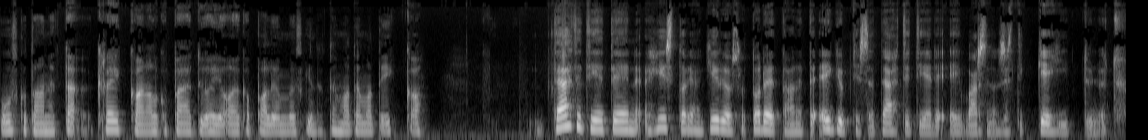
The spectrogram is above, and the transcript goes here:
uskotaan, että Kreikkaan alkoi päätyä jo aika paljon myöskin tätä matematiikkaa. Tähtitieteen historian kirjoissa todetaan, että Egyptissä tähtitiede ei varsinaisesti kehittynyt.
